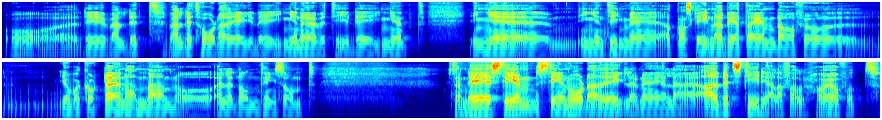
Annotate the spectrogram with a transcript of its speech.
Och det är väldigt, väldigt hårda regler. Det är ingen övertid, det är inget, inget, ingenting med att man ska inarbeta en dag för att jobba kortare än annan och, eller någonting sånt. Sen det är sten, stenhårda regler när det gäller arbetstid i alla fall. Har jag fått,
